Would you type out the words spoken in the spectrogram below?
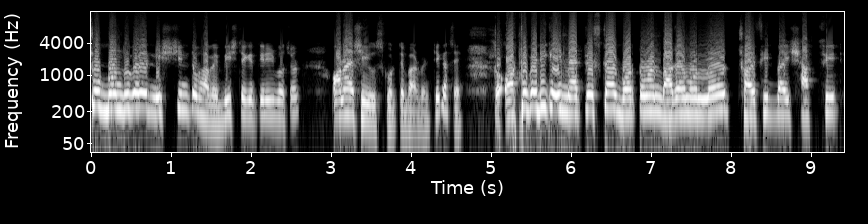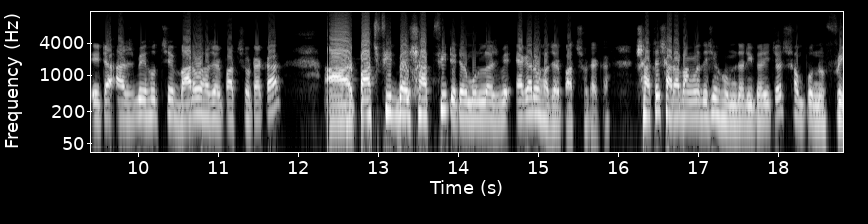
চোখ বন্ধ করে নিশ্চিন্ত ভাবে বিশ থেকে তিরিশ বছর অনায়াসে ইউজ করতে পারবেন, ঠিক আছে? তো অর্থোপেডিক এই ম্যাট্রেসটার বর্তমান বাজার মূল্য ছয় ফিট বাই সাত ফিট এটা আসবে হচ্ছে বারো হাজার পাঁচশো টাকা। আর পাঁচ ফিট বাই সাত ফিট এটার মূল্য আসবে এগারো হাজার পাঁচশো টাকা। সাথে সারা বাংলাদেশে হোম ডেলিভারি চার্জ সম্পূর্ণ ফ্রি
